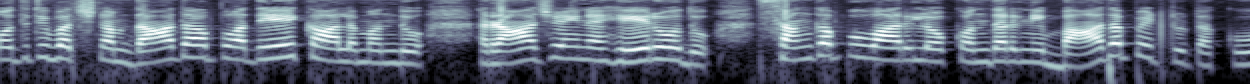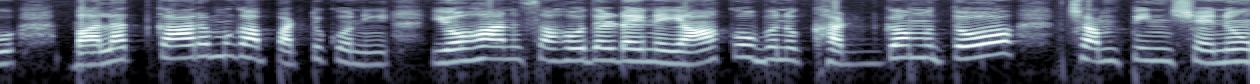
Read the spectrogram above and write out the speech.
మొదటి వచనం. దాదాపు అదే కాలమందు రాజైన హేరోదు సంగపు వారిలో కొందరిని బాధ పెట్టుటకు బలాత్కారముగా పట్టుకొని యోహాను సహోదరుడైన యాకోబును ఖడ్గముతో చంపించెను.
